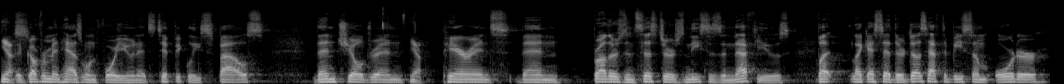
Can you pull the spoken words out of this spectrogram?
Yes. The government has one for you, and it's typically spouse, then children, yeah. parents, then brothers and sisters, nieces and nephews. But like I said, there does have to be some order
